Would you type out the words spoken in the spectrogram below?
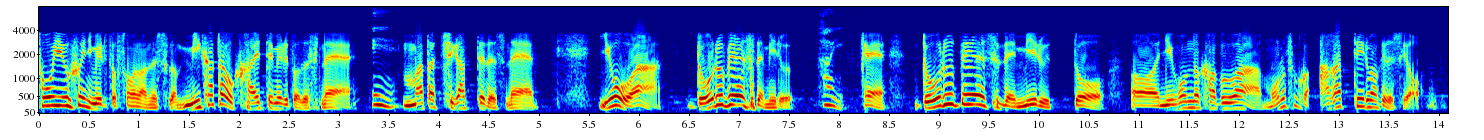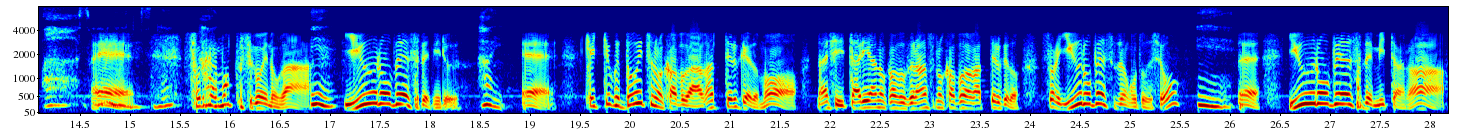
そういうふうに見るとそうなんですが、見方を変えてみるとですね、ええ、また違ってですね、要は、ドルベースで見る。はい、えー、ドルベースで見ると、あ日本の株はものすごく上がっているわけですよ。あそうですね、えー、それからもっとすごいのが、はい、ユーロベースで見る。はい。えー、結局、ドイツの株が上がってるけども、ないしイタリアの株、フランスの株が上がってるけど、それユーロベースでのことでしょ、えー、えー、ユーロベースで見たら、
